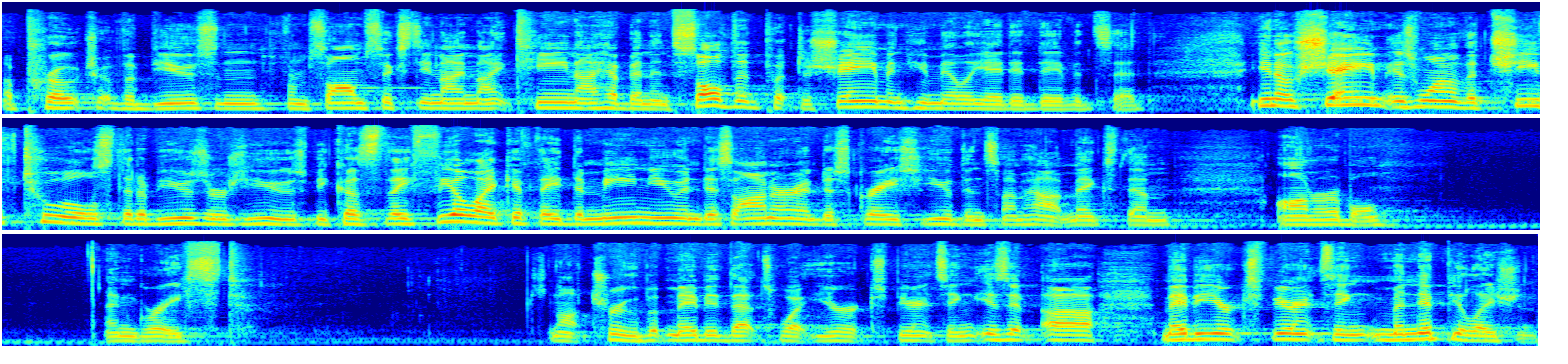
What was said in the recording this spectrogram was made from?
approach of abuse. And from Psalm 69 19, I have been insulted, put to shame, and humiliated, David said. You know, shame is one of the chief tools that abusers use because they feel like if they demean you and dishonor and disgrace you, then somehow it makes them honorable and graced. It's not true, but maybe that's what you're experiencing. Is it uh, maybe you're experiencing manipulation?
